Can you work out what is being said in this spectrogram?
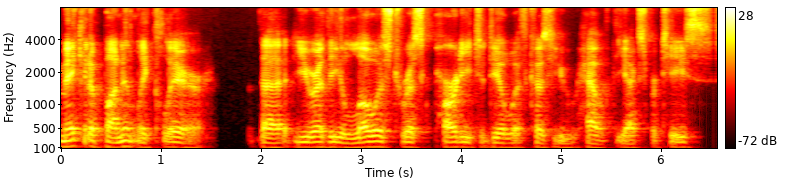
make it abundantly clear that you are the lowest risk party to deal with because you have the expertise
